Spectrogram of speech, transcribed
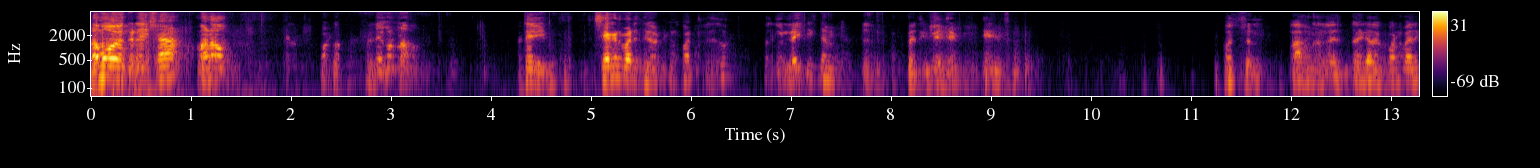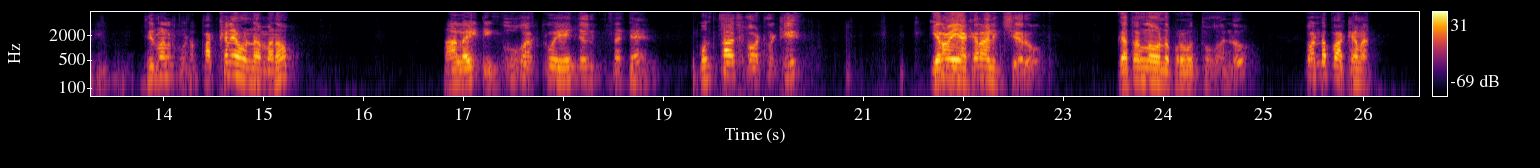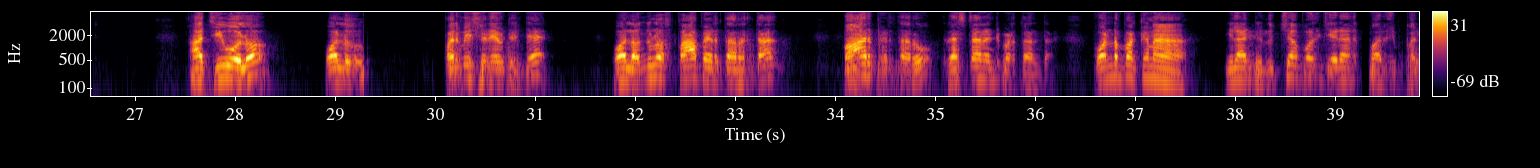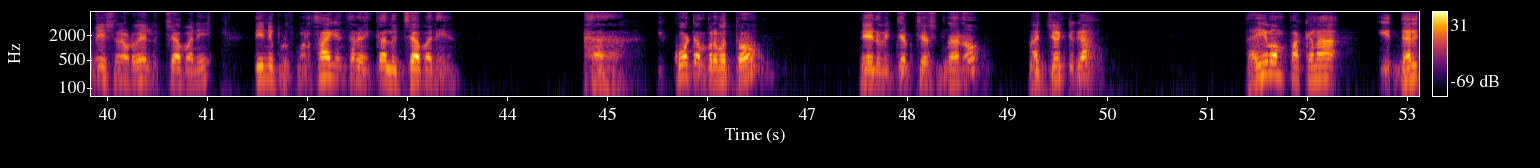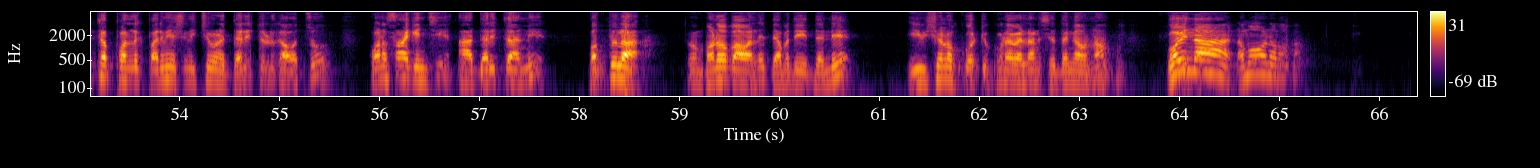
నమో వెంకటేశ మనం ఉన్నాం అంటే చీకటి పడింది లైటింగ్ తిరుమల కొండ పక్కనే ఉన్నాం మనం. ఆ లైటింగ్ వర్క్ ఏం జరుగుతుందంటే ముంతాజ్ హోటల్కి ఇరవై ఎకరాలు ఇచ్చారు గతంలో ఉన్న ప్రభుత్వం వాళ్ళు. కొండ పక్కన ఆ జీవోలో వాళ్ళు పర్మిషన్ ఏమిటంటే వాళ్ళు అందులో స్పా పెడతారంట బార్ పెడతారు రెస్టారెంట్ పెడతారంట. కొండ పక్కన ఇలాంటి లుచ్చా పనులు చేయడానికి పర్మిషన్ ఇవ్వడమే లుచ్చా పని. దీన్ని ఇప్పుడు కొనసాగించడం ఇంకా లుచ్చా పని. ఈ కూటమి ప్రభుత్వం నేను విజ్ఞప్తి చేస్తున్నాను అర్జెంటుగా దైవం పక్కన ఈ దరిద్ర పనులకు పర్మిషన్ ఇచ్చిన దరిద్రుడు కావచ్చు. కొనసాగించి ఆ దరిద్రాన్ని భక్తుల మనోభావాన్ని దెబ్బతీయద్దండి. ఈ విషయంలో కోర్టుకు కూడా వెళ్ళడానికి సిద్ధంగా ఉన్నాం. గోవిందా నమో నమః.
